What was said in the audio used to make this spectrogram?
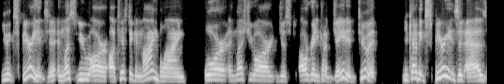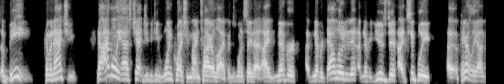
you experience it unless you are autistic and mind blind, or unless you are just already kind of jaded to it, you kind of experience it as a being coming at you. Now, I've only asked ChatGPT one question my entire life. I just want to say that I've never, I've never downloaded it. I've never used it. I'd simply, uh, apparently, I'm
